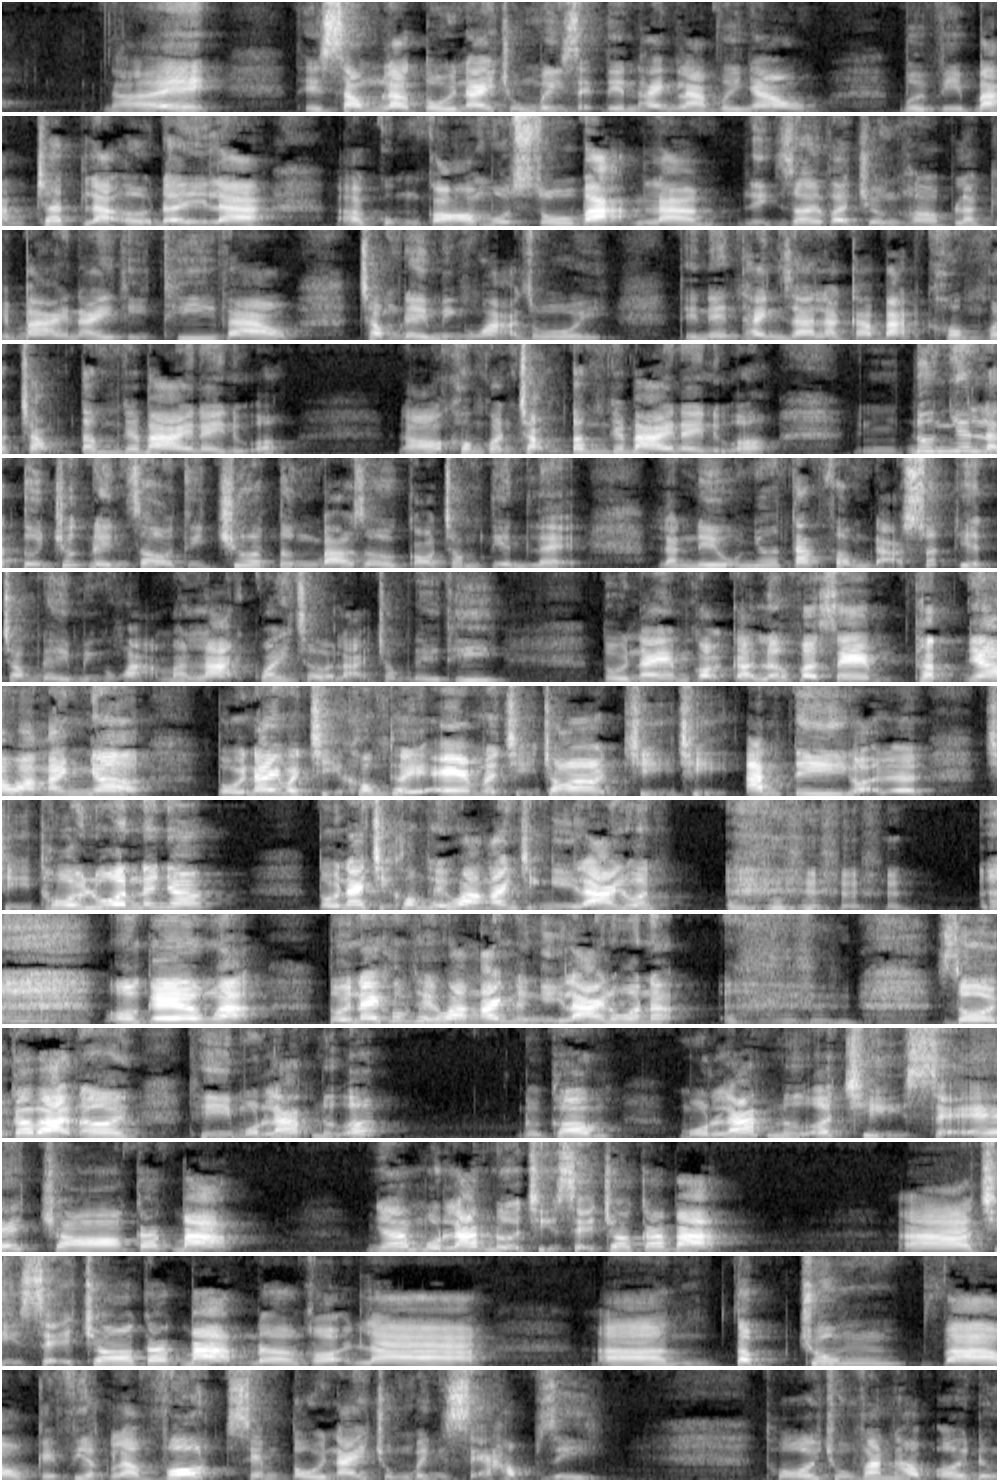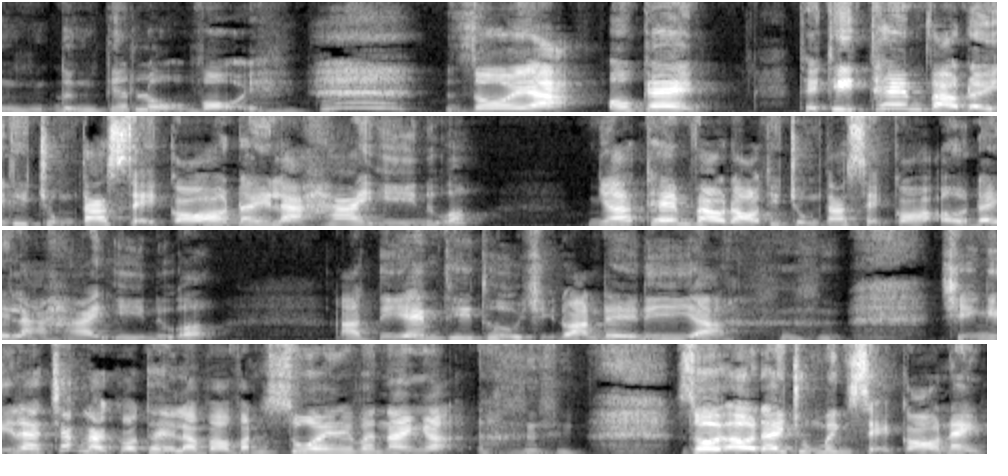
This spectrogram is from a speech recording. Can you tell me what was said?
Đấy Thế xong là tối nay chúng mình sẽ tiến hành làm với nhau bởi vì bản chất là ở đây là à, cũng có một số bạn là bị rơi vào trường hợp là cái bài này thì thi vào trong đề minh họa rồi. Thế nên thành ra là các bạn không có trọng tâm cái bài này nữa. Đó không còn trọng tâm cái bài này nữa. Đương nhiên là từ trước đến giờ thì chưa từng bao giờ có trong tiền lệ là nếu như tác phẩm đã xuất hiện trong đề minh họa mà lại quay trở lại trong đề thi. Tối nay em gọi cả lớp vào xem. Thật nhá hoàng anh nhá tối nay mà chị không thấy em là chị cho chị chị anti gọi là chị thôi luôn đấy nhá. Tối nay chị không thấy hoàng anh chị nghỉ like luôn. Ok không ạ? À? tối nay không thấy hoàng anh là nghỉ like luôn á. Rồi các bạn ơi thì một lát nữa được không? Một lát nữa chị sẽ cho các bạn nhá. Một lát nữa chị sẽ cho các bạn à, chị sẽ cho các bạn uh, gọi là à, tập trung vào cái việc là vote xem tối nay chúng mình sẽ học gì. Thôi chú văn học ơi đừng đừng tiết lộ vội. Rồi ạ à, ok. Thế thì thêm vào đấy thì chúng ta sẽ có ở đây là hai ý nữa. Nhá thêm vào đó thì chúng ta sẽ có ở đây là hai ý nữa. À tí em thi thử chị đoán đề đi à? Chị nghĩ là chắc là có thể là vào văn xuôi đấy vân anh ạ. Rồi ở đây chúng mình sẽ có này.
